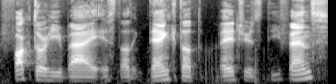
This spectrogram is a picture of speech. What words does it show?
factor hierbij is dat ik denk dat de Patriots defense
